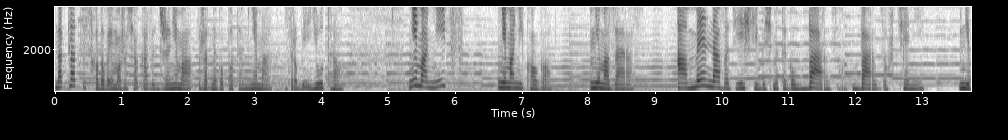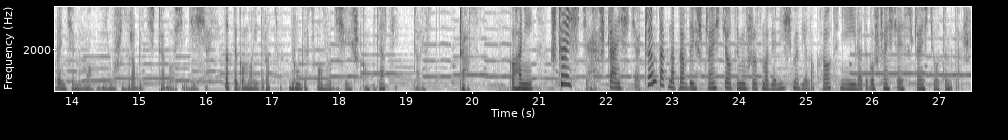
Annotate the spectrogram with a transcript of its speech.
na klatce schodowej może się okazać, że nie ma żadnego potem, nie ma zrobię jutro. Nie ma nic, nie ma nikogo, nie ma zaraz. A my, nawet jeśli byśmy tego bardzo, bardzo chcieli, nie będziemy mogli już zrobić czegoś dzisiaj. Dlatego, moi drodzy, drugie słowo dzisiejszej kompilacji to jest czas. Kochani, szczęście, szczęście. Czym tak naprawdę jest szczęście? O tym już rozmawialiśmy wielokrotnie. Ile tego szczęścia jest w szczęściu, o tym też.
